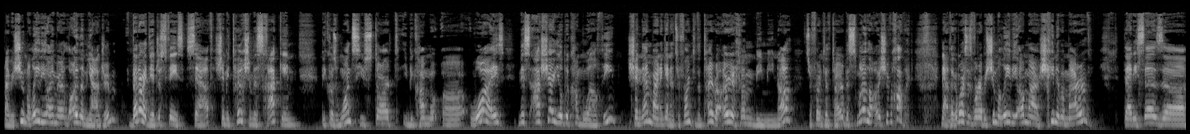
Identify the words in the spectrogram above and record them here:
Rabbi Shuma Levi Omer Lo'ilam Yadrim. Better idea, just face south. Shemitoich Shemischakim, because once you start, you become uh, wise. Miss Asher, you'll become wealthy. Shenemar, and again, it's referring to the Torah. Erichem Bimina. It's referring to the Torah. Besmaila Oishav Chavod. Now the Gemara says for Rabbi Shuma Levi Omar Shechina that he says uh,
